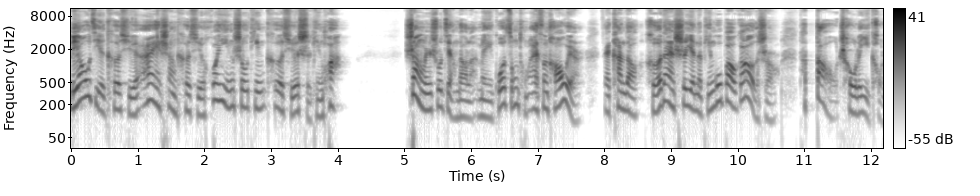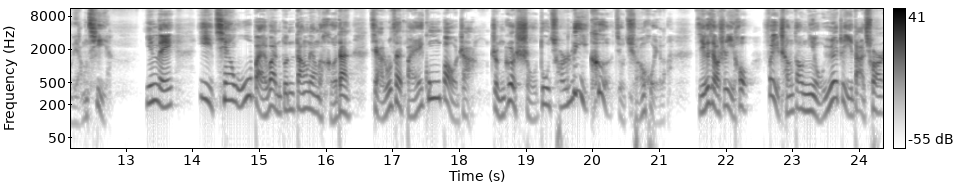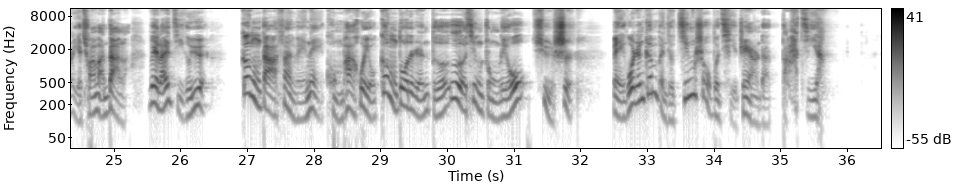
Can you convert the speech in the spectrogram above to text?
了解科学，爱上科学，欢迎收听《科学史评话》。上文书讲到了美国总统艾森豪威尔在看到核弹试验的评估报告的时候，他倒抽了一口凉气呀，因为一千五百万吨当量的核弹，假如在白宫爆炸，整个首都圈立刻就全毁了。几个小时以后，费城到纽约这一大圈也全完蛋了。未来几个月。更大范围内恐怕会有更多的人得恶性肿瘤去世，美国人根本就经受不起这样的打击呀！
